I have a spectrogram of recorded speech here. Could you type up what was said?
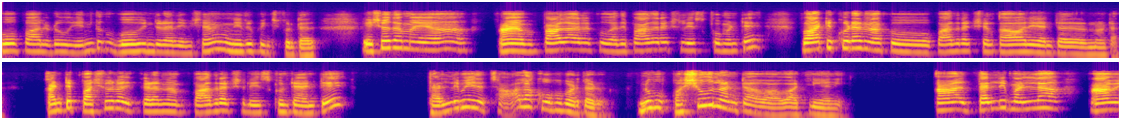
గోపాలుడు ఎందుకు గోవిందుడు అనే విషయాన్ని నిరూపించుకుంటారు. యశోదమ్మయ్య ఆ పాదాలకు అది పాదరక్షలు వేసుకోమంటే వాటికి కూడా నాకు పాదరక్షలు కావాలి అంటారు అనమాట అంటే పశువులు ఇక్కడ నా పాదరక్షలు వేసుకుంటే అంటే తల్లి మీద చాలా కోపపడతాడు. నువ్వు పశువులు అంటావా వాటిని అని. ఆ తల్లి మళ్ళా ఆమె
